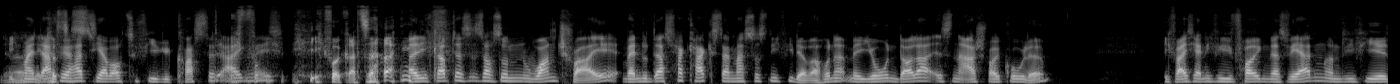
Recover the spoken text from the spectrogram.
Ja, ich meine, dafür hat sie aber auch zu viel gekostet eigentlich. Ich, ich wollte gerade sagen. Also ich glaube, das ist auch so ein One-Try. Wenn du das verkackst, dann machst du es nicht wieder, weil 100 Millionen Dollar ist ein Arsch voll Kohle. Ich weiß ja nicht, wie viele Folgen das werden und wie viel,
